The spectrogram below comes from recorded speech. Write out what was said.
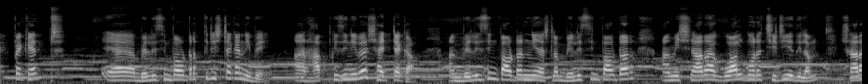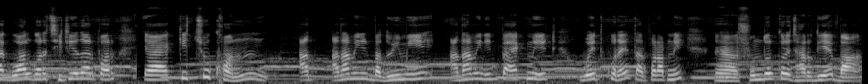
এক প্যাকেট বেলিসিন পাউডার তিরিশ টাকা নিবে। আর হাফ কেজি নিবে ষাট টাকা। আমি বেলিসিন পাউডার নিয়ে আসলাম। বেলিসিন পাউডার আমি সারা গোয়াল ঘরে ছিটিয়ে দিলাম। সারা গোয়াল ঘরে ছিটিয়ে দেওয়ার পর কিছুক্ষণ আধ- মিনিট বা দুই মিনিট, আধা মিনিট বা এক মিনিট ওয়েট করে তারপর আপনি সুন্দর করে ঝাড়ু দিয়ে বা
